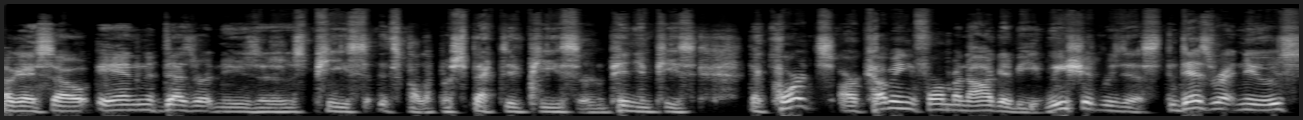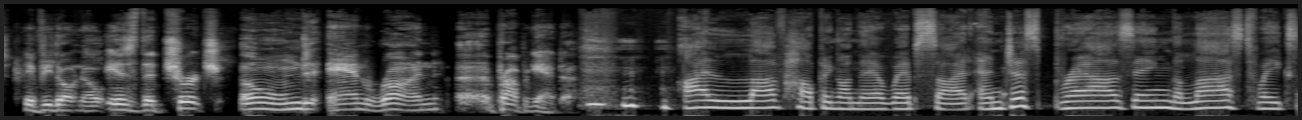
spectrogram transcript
Okay, so in Deseret News, there's this piece. It's called a perspective piece or an opinion piece. The courts are coming for monogamy. We should resist. Deseret News, if you don't know, is the church owned and run uh, propaganda. I love hopping on their website and just browsing the last week's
